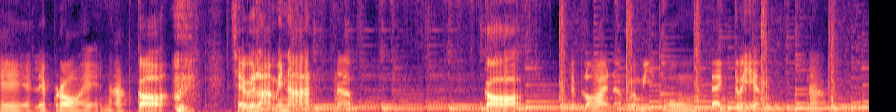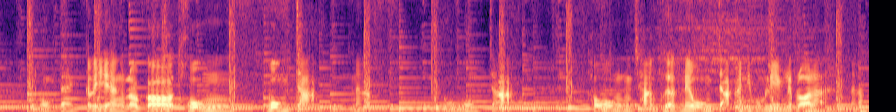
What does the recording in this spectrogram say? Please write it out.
เคเรียบร้อยนะครับ ก็ใช้เวลาไม่นานนะครับ ก็เรียบร้อยนะครับ ก็มีธงแดงเกลี้ยงนะครับธงแดงเกลี้ยง แล้วก็ธงวงจักรนะครับธงวงจักรธงช้างเผือกในวงจักรอันนี้ผมเรียงเรียบร้อยแล้วนะครับ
